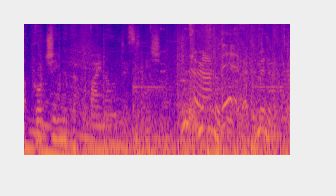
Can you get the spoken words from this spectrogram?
Approaching the final destination. Nano administered.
